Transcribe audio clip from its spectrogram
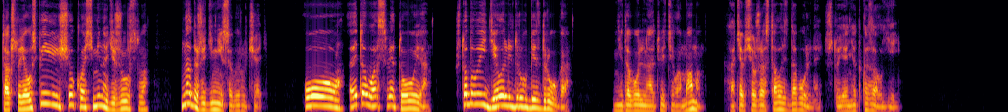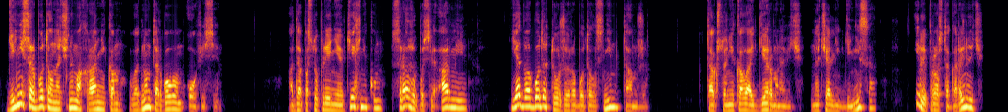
так что я успею еще к восьми на дежурство. Надо же Дениса выручать». «О, это у вас святое!» Что бы вы и делали друг без друга?» Недовольно ответила мама, хотя все же осталась довольной, что я не отказал ей. Денис работал ночным охранником в одном торговом офисе. А до поступления в техникум, сразу после армии, я два года тоже работал с ним там же. Так что Николай Германович, начальник Дениса, или просто Горыныч,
